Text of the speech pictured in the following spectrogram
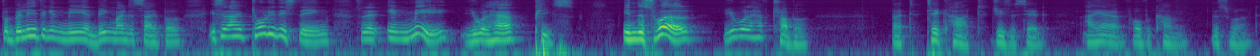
for believing in me and being my disciple. He said, I've told you these things so that in me you will have peace. In this world, you will have trouble, but take heart, Jesus said, I have overcome this world.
